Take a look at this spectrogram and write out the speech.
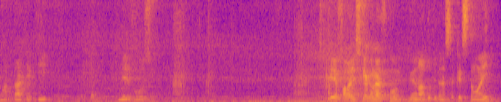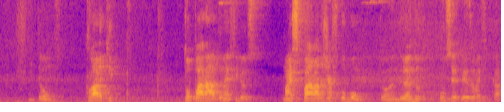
Um ataque aqui, nervoso. Queria falar isso que a galera ficou meio na dúvida nessa questão aí. Então, claro que tô parado, né, filhos? Mas parado já ficou bom. Então andando com certeza vai ficar.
